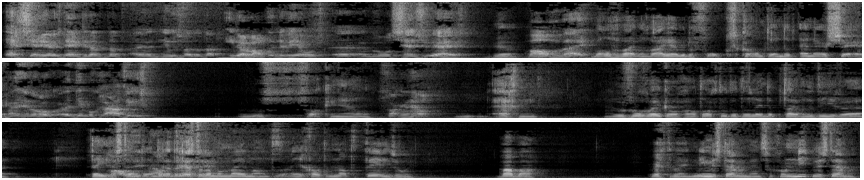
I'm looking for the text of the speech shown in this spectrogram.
echt serieus denken dat, dat het nieuws, dat, dat ieder land in de wereld bijvoorbeeld censuur heeft. Ja. Behalve wij. Behalve wij, want wij hebben de Volkskrant en het NRC. Wij zijn er ook democratisch. Fucking hell. Fucking hell. Echt niet. Dat hebben we vorige week al gehad, toch? Toen dat alleen de Partij van de Dieren tegenstond. En de, de rest er allemaal mee, man. Het is één grote natte teringzooi. Baba. Weg ermee. Niet meer stemmen, mensen. Gewoon niet meer stemmen.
